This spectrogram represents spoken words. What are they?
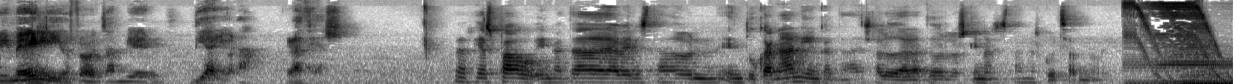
email y os doy también día y hora. Gracias. Gracias, Pau. Encantada de haber estado en, en tu canal y encantada de saludar a todos los que nos están escuchando hoy.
